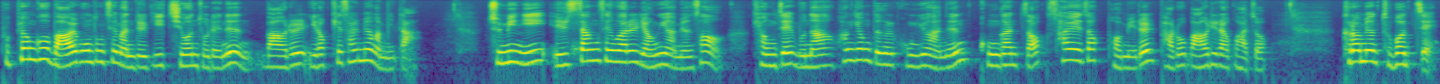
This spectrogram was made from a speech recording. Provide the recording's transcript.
부평구 마을공동체 만들기 지원조례는 마을을 이렇게 설명합니다. 주민이 일상생활을 영위하면서 경제, 문화, 환경 등을 공유하는 공간적, 사회적 범위를 바로 마을이라고 하죠. 그러면 두 번째,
